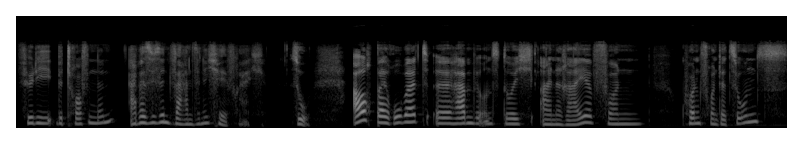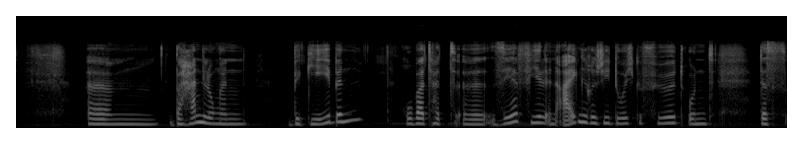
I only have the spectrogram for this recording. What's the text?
für die Betroffenen, aber sie sind wahnsinnig hilfreich. So, auch bei Robert äh, haben wir uns durch eine Reihe von Konfrontations ähm, begeben. Robert hat äh, sehr viel in Eigenregie durchgeführt und das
